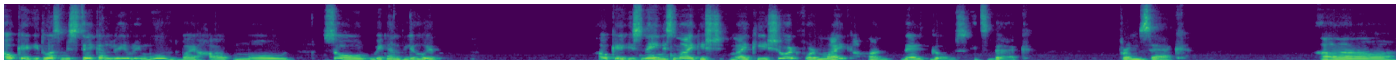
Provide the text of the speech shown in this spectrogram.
Okay, it was mistakenly removed by hard mode. So we can view it. Okay, his name is Mikey, Mikey short for Mike Hunt. There it goes. It's back. from Zach. Uh,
